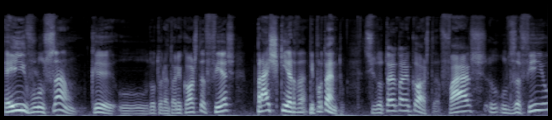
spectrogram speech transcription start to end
a evolução que o Dr. António Costa fez para a esquerda. E, portanto, se o Dr. António Costa faz o desafio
